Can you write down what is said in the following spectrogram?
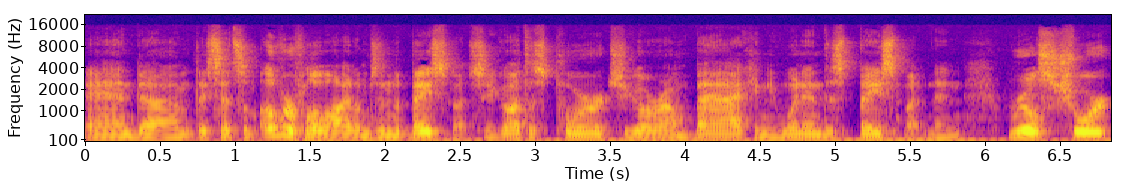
and um, they said some overflow items in the basement. So you go out this porch, you go around back, and you went in this basement. And real short,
